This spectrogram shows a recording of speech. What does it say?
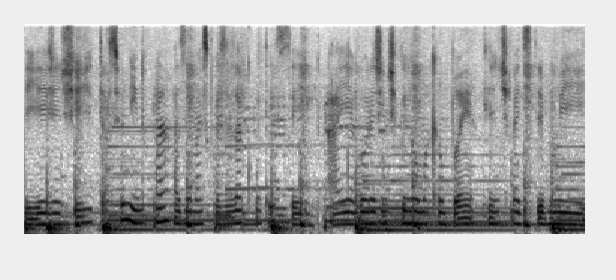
E a gente tá se unindo para fazer mais coisas acontecer. nascerem. Aí agora a gente ganhou uma campanha que a gente vai distribuir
